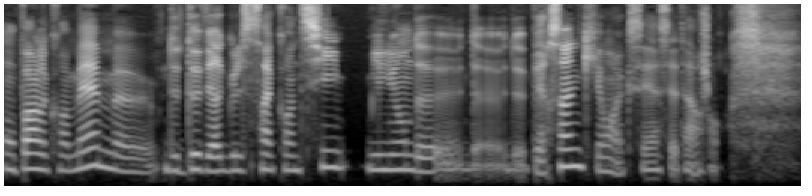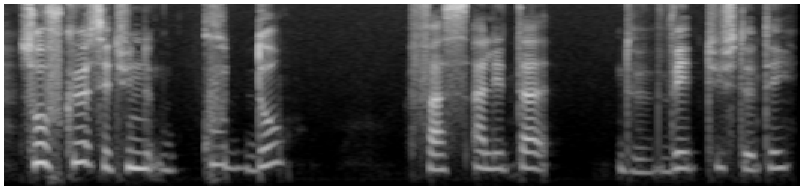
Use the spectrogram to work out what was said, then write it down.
On parle quand même euh, de 2,56 millions de, de, personnes qui ont accès à cet argent. Sauf que c'est une goutte d'eau face à l'état de vétusteté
